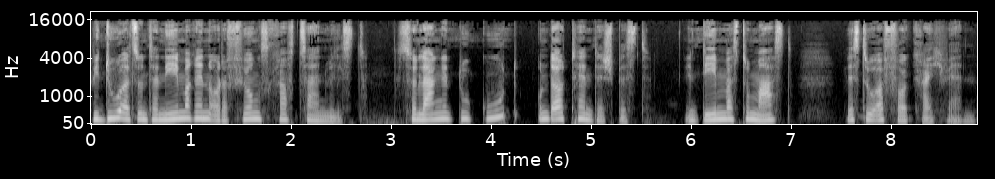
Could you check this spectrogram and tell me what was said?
wie du als Unternehmerin oder Führungskraft sein willst. Solange du gut und authentisch bist in dem, was du machst, wirst du erfolgreich werden.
